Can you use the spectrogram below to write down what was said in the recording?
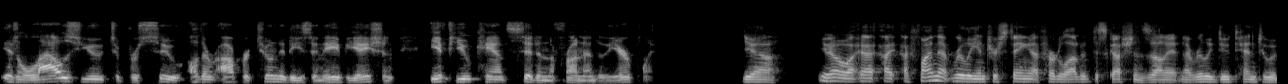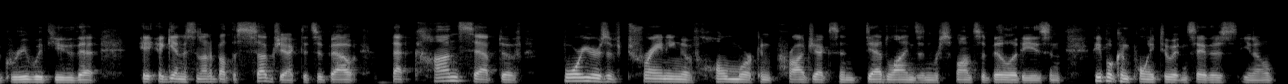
it allows you to pursue other opportunities in aviation if you can't sit in the front end of the airplane. Yeah, you know, I, I find that really interesting. I've heard a lot of discussions on it, and I really do tend to agree with you that, again, it's not about the subject, it's about that concept of four years of training of homework and projects and deadlines and responsibilities and people can point to it and say there's you know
